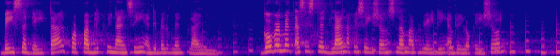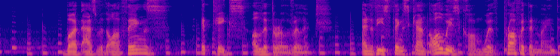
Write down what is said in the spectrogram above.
based sa data for public financing and development planning. Government-assisted land acquisition, slum upgrading, and relocation. But as with all things, it takes a literal village. And these things can't always come with profit in mind.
